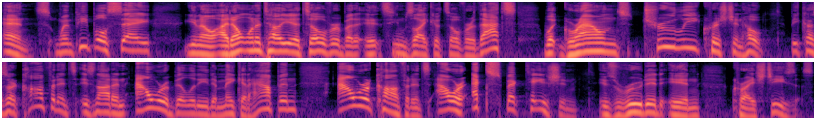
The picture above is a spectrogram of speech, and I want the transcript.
ends. When people say, you know, I don't want to tell you it's over, but it seems like it's over, that's what grounds truly Christian hope because our confidence is not in our ability to make it happen. Our confidence, our expectation is rooted in Christ Jesus.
